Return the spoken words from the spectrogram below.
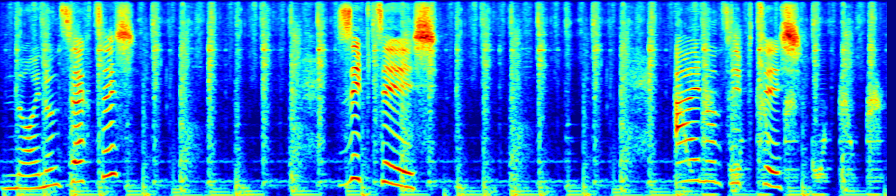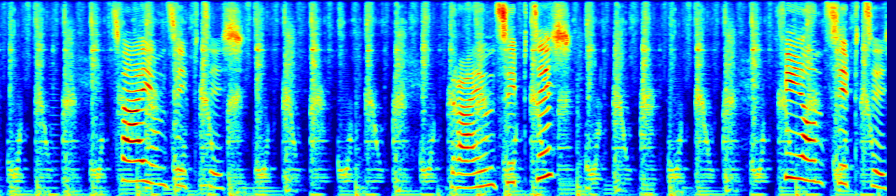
neunundsechzig, siebzig, einundsiebzig. 72 73 74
